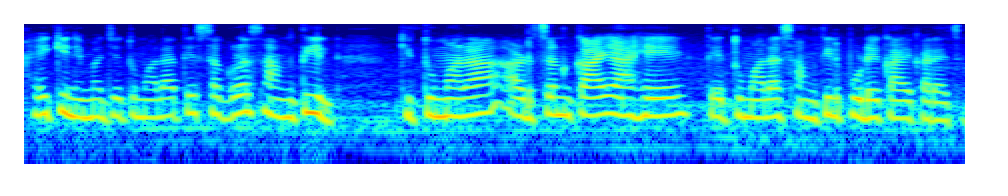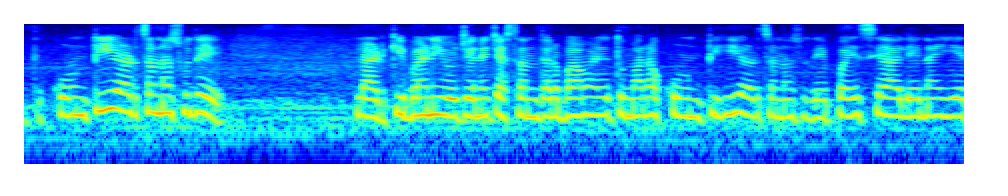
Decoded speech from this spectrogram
आहे की नाही? म्हणजे तुम्हाला ते सगळं सांगतील की तुम्हाला अडचण काय आहे ते तुम्हाला सांगतील पुढे काय करायचं ते कोणतीही अडचण असू दे लाडकी बहीण योजनेच्या संदर्भामध्ये तुम्हाला कोणतीही अडचण असू दे. पैसे आले नाही आहेत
